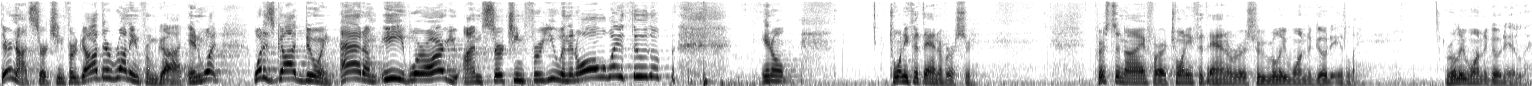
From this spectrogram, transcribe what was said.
They're not searching for God, they're running from God. And what, what is God doing? Adam, Eve, where are you? I'm searching for you. And then all the way through the, you know, 25th anniversary. Krista and I, for our 25th anniversary, really wanted to go to Italy. Really wanted to go to Italy.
